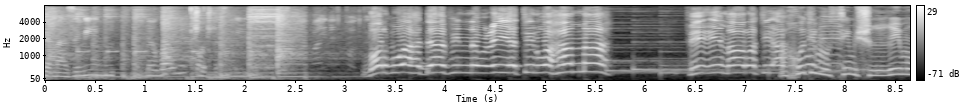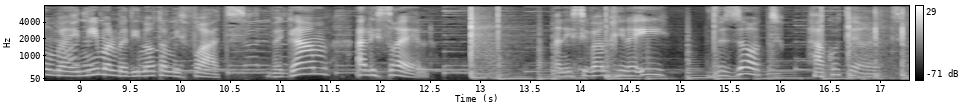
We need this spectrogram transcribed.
אתם מאזינים ל-ynet פודקאסטים. ضرب أهداف نوعية وهامة في إمارة החות'ים עושים שרירים ומאיימים על מדינות המפרץ, וגם על ישראל. אני סיון חילאי, וזאת הכותרת.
